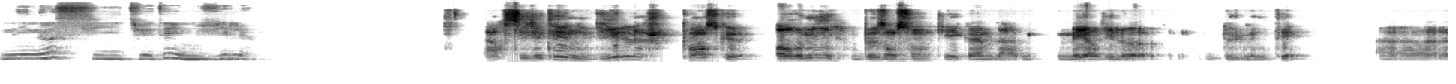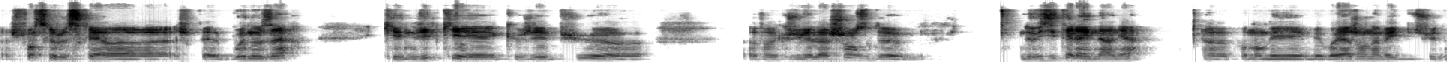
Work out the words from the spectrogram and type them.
Nino, si tu étais une ville, Alors, si j'étais une ville, je pense que, hormis Besançon, qui est quand même la meilleure ville de l'humanité, euh, je pense que je serais, euh, je serais Buenos Aires, qui est une ville qui est, que j'ai pu, euh, enfin, que j'ai eu la chance de, de visiter l'année dernière, euh, pendant mes, mes voyages en Amérique du Sud,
